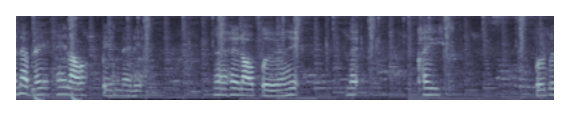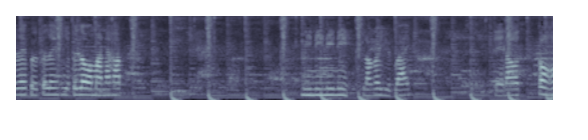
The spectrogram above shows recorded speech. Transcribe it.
อันดับแรกให้เราเป็นอะไรเนี่ย ให้ให้เราเปิดอันนี้และใครเปิดไปเลยเปิดไปเลยอย่าไปรอมันนะครับนี่นี่นี่นี่เราก็หยุดไว้ แต่เราต้อง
